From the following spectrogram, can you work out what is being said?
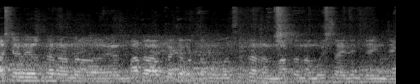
ಆಶಯ ಹೇಳ್ತಾ ನಾನು ಮಾತಾಡೋ ಅವಕಾಶ ಕೊಟ್ಟು ಮುಗಿಸುತ್ತಾ ನನ್ನ ಮಾತನ್ನು ಮುಗಿಸ್ತಾ ಇದ್ದೀನಿ. ಜೈನ್ ಜಿ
